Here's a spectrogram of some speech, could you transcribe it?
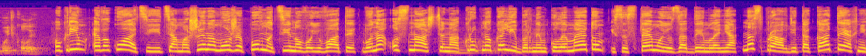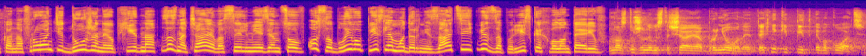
будь-коли. Окрім евакуації, ця машина може повноцінно воювати. Вона оснащена крупнокаліберним кулеметом і системою задимлення. Насправді така техніка на фронті дуже необхідна, зазначає Василь Мєзянцов, особливо після модернізації від запорізьких волонтерів. У нас дуже не вистачає броньованої техніки під евакуацію.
